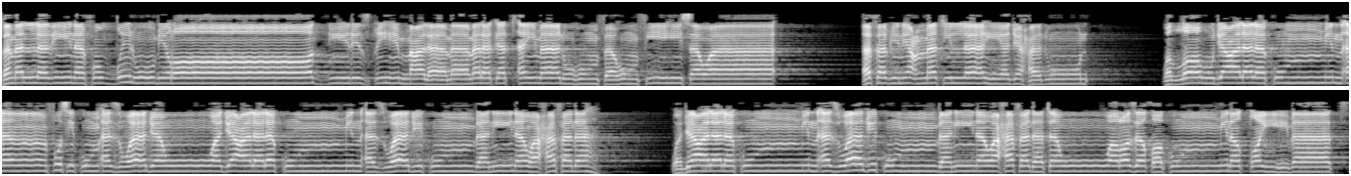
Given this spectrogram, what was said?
فما الذين فضلوا براد رزقهم على ما ملكت أيمانهم فهم فيه سواء أفبنعمة الله يجحدون والله جعل لكم من أنفسكم أزواجا وجعل لكم من أزواجكم بنين وحفدة وجعل لكم من أزواجكم بنين وحفدة ورزقكم من الطيبات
